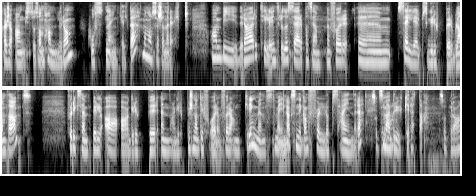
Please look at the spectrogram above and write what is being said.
kanskje angst og sånn handler om hos den enkelte, men også generelt. Og han bidrar til å introdusere pasientene for eh, selvhjelpsgrupper, blant annet. Eksempel AA-grupper, NA-grupper, sånn at de får en forankring mens de er innlagt, som de kan følge opp seinere, som er brukerretta. Så bra.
